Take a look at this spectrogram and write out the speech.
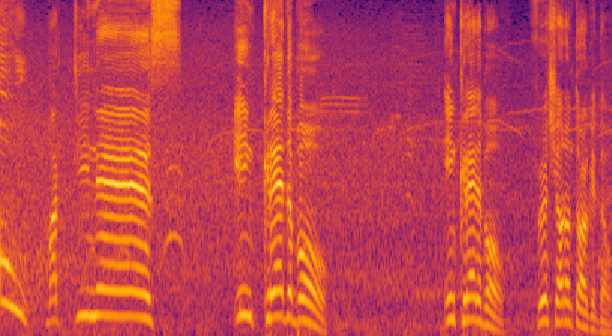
no! Martinez! Incredible. Incredible. First shot on target, though.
